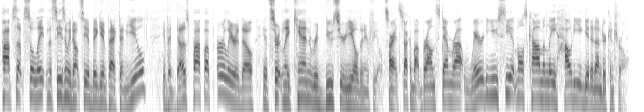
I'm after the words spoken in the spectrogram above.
pops up so late in the season, we don't see a big impact on yield. If it does pop up earlier though, it certainly can reduce your yield in your fields. All right, let's talk about brown stem rot. Where do you see it most commonly? How do you get it under control?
